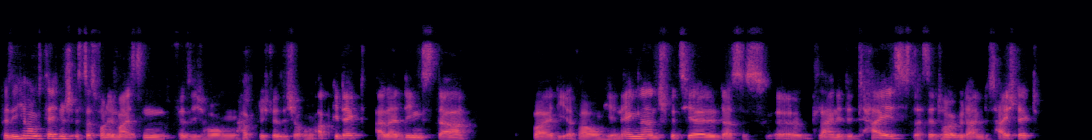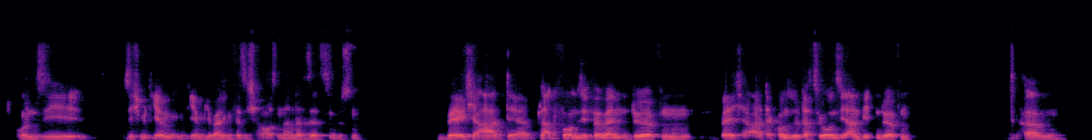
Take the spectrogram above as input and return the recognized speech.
Versicherungstechnisch ist das von den meisten Versicherungen, Haftpflichtversicherungen abgedeckt. Allerdings da war die Erfahrung hier in England speziell, dass es äh, kleine Details, dass der Teufel da im Detail steckt und sie sich mit ihrem, mit ihrem jeweiligen Versicherer auseinandersetzen müssen, welche Art der Plattform sie verwenden dürfen, welche Art der Konsultation sie anbieten dürfen ähm,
